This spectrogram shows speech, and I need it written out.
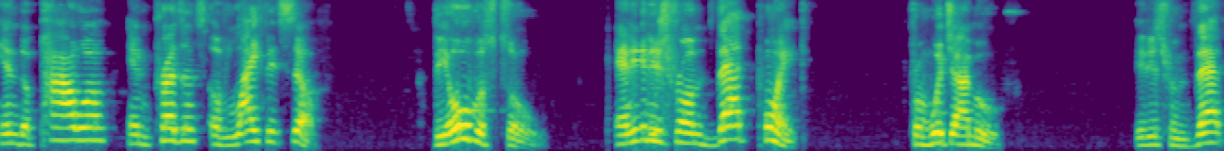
in the power and presence of life itself, the oversoul, and it is from that point from which I move. It is from that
